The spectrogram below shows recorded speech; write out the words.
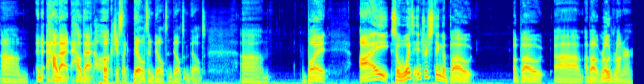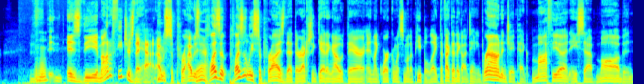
Um, and how that how that hook just like built and built and built and built. Um, but I so what's interesting about about uh, about Roadrunner is the amount of features they had. I was surprised. I was Yeah. pleasant pleasantly surprised that they're actually getting out there and like working with some other people. Like the fact that they got Danny Brown and JPEG Mafia and ASAP Mob and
